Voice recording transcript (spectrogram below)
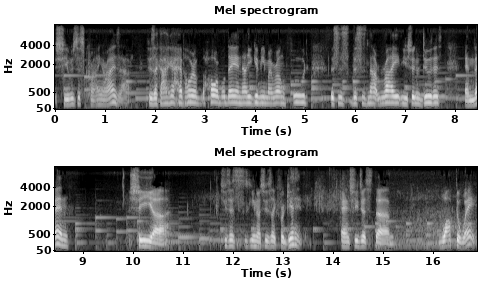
she was just crying her eyes out. She's like, I have a horrible, horrible day, and now you give me my wrong food. This is this is not right. You shouldn't do this. And then she uh, she says, you know, she's like, forget it, and she just um, walked away.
